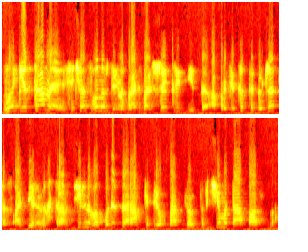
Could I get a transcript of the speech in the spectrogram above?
Многие страны сейчас вынуждены брать большие кредиты, а профициты бюджетов отдельных стран сильно выходят за рамки 3%. Чем это опасно?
